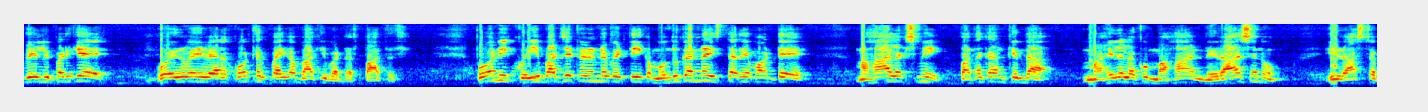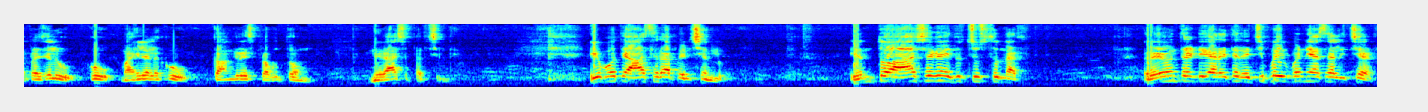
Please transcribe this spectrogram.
వీళ్ళు ఇప్పటికే ఓ ఇరవై వేల కోట్లకు పైగా బాకీ పడ్డారు పాతది. పోనీ ఈ బడ్జెట్లను పెట్టి ఇక ముందుకన్నా ఇస్తారేమో అంటే మహాలక్ష్మి పథకం కింద మహిళలకు మహా నిరాశను ఈ రాష్ట్ర ప్రజలకు మహిళలకు కాంగ్రెస్ ప్రభుత్వం నిరాశపరిచింది. ఇకపోతే ఆసరా పెన్షన్లు. ఎంతో ఆశగా ఎదురు చూస్తున్నారు రేవంత్ రెడ్డి గారు అయితే రెచ్చిపోయి ఉపన్యాసాలు ఇచ్చాడు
